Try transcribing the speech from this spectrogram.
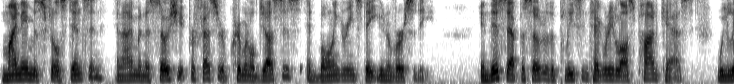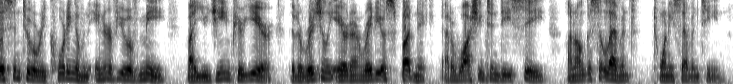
My name is Phil Stinson, and I'm an Associate Professor of Criminal Justice at Bowling Green State University. In this episode of the Police Integrity Lost podcast, we listen to a recording of an interview of me by Eugene Puryear that originally aired on Radio Sputnik out of Washington, D.C. on August 11th, 2017.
